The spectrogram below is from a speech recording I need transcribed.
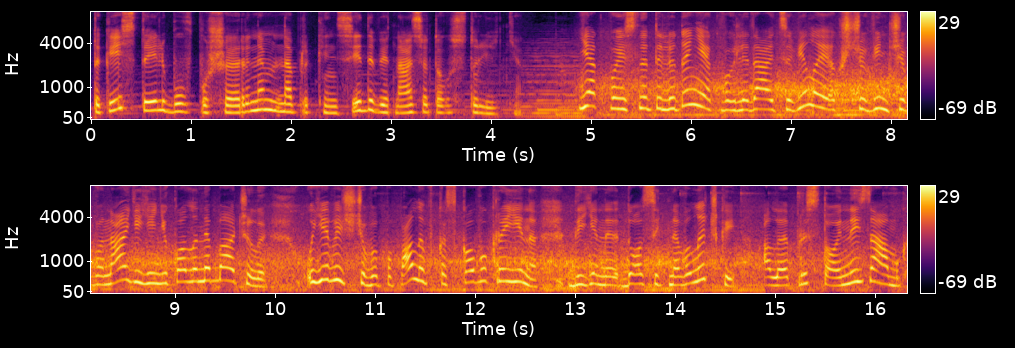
Такий стиль був поширеним наприкінці 19 століття. Як пояснити людині, як виглядає ця віла, якщо він чи вона її ніколи не бачили? Уявіть, що ви попали в казкову країну, де є не досить невеличкий, але пристойний замок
